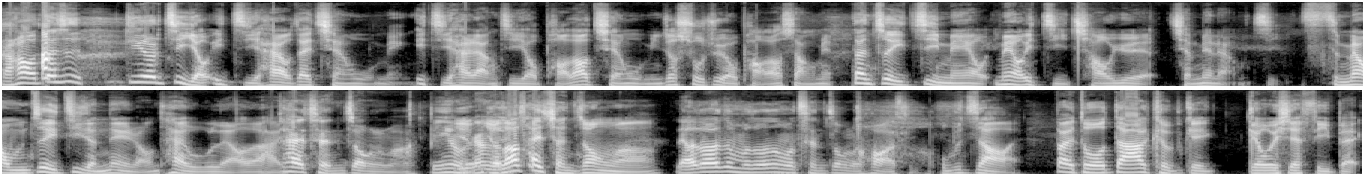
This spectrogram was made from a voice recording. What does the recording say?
然后但是第二季有一集还有在前五名，一集还两集有跑到前五名，就数据有跑到上面，但这一季没有 没有一集超越前面两集，怎么样？我们这一季的内容太无聊了，还是太沉重了吗？有到太沉重吗？聊到那么多那么沉重的话题，我不知道哎、拜托大家可不可以给我一些 feedback？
